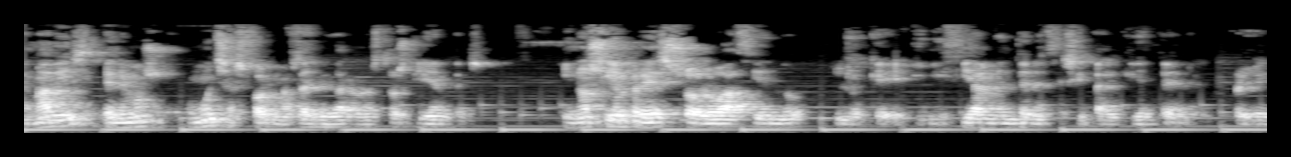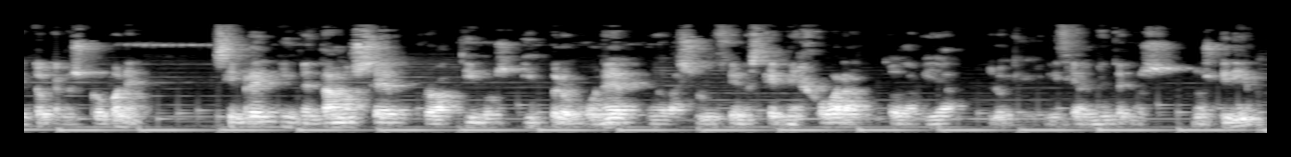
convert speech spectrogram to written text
Amavis tenemos muchas formas de ayudar a nuestros clientes y no siempre es solo haciendo lo que inicialmente necesita el cliente en el proyecto que nos propone. Siempre intentamos ser proactivos y proponer nuevas soluciones que mejoran todavía lo que inicialmente nos, nos pidieron.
